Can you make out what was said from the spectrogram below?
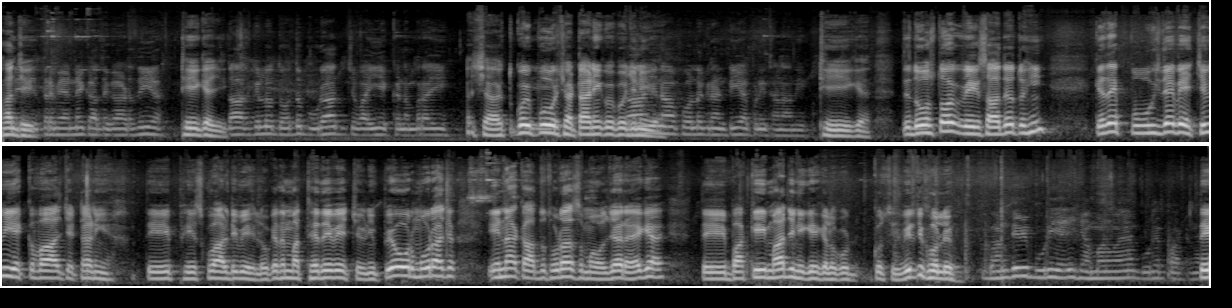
ਹਾਂਜੀ। ਦਰਮਿਆਨੇ ਕੱਦ ਕਾਟਦੀ ਆ। ਠੀਕ ਹੈ ਜੀ। 10 ਕਿਲੋ ਦੁੱਧ ਪੂਰਾ ਚਵਾਈ ਇੱਕ ਨੰਬਰ ਆ ਜੀ। ਅੱਛਾ ਕੋਈ ਭੂਰ ਛੱਟਾ ਨਹੀਂ ਕੋਈ ਕੁਝ ਨਹੀਂ ਨਾ ਫੁੱਲ ਗਰੰਟੀ ਆਪਣੀ ਥਣਾ ਦੀ। ਠੀਕ ਹੈ ਤੇ ਦੋਸਤੋ ਵੇਖ ਸਕਦੇ ਹੋ ਤੁਸੀਂ ਕਿਤੇ ਪੂਛ ਦੇ ਵਿੱਚ ਵੀ ਇੱਕ ਵਾਲ ਚਿੱਟਾ ਨਹੀਂ ਹੈ ਤੇ ਫੇਸ ਕੁਆਲਿਟੀ ਵੇਖ ਲਓ ਕਿਤੇ ਮੱਥੇ ਦੇ ਵਿੱਚ ਵੀ ਨਹੀਂ। ਪਿਓਰ ਮੋਹਰਾ ਚ ਇਹਨਾਂ ਕੱਦ ਥੋੜਾ ਸਮੋਲ ਜਿਹਾ ਰਹਿ ਗਿਆ ਹੈ ਤੇ ਬਾਕੀ ਮੱਝ ਨਹੀਂ ਕਿਸੇ ਕਿਲੋ ਕੁਛ ਵੀਰ ਜੀ ਖੋਲਿਓ। ਬਣਦੀ ਵੀ ਪੂਰੀ ਹੈ ਜੀ ਸ਼ਾਮਾਂ ਨੂੰ ਆਇਆ ਪੂਰੇ ਪੱਟ ਤੇ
